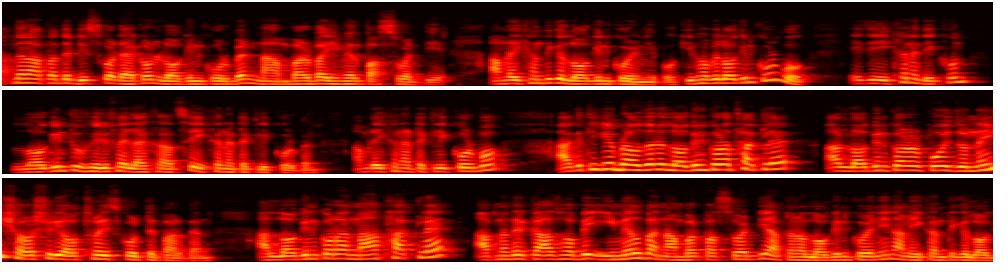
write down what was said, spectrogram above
আপনারা আপনাদের ডিসকর্ড অ্যাকাউন্ট লগ করবেন নাম্বার বা ইমেল পাসওয়ার্ড দিয়ে। আমরা এখান থেকে লগ করে নিব। কীভাবে লগ করব? এই যে এখানে দেখুন লগ টু ভেরিফাই লেখা আছে, এখানে একটা ক্লিক করবেন। আমরা এখানে একটা ক্লিক করব। আগে থেকে ব্রাউজারে লগ করা থাকলে আর লগ করার প্রয়োজন নেই, সরাসরি অথরাইজ করতে পারবেন। আর লগ করা না থাকলে আপনাদের কাজ হবে ইমেল বা নাম্বার পাসওয়ার্ড দিয়ে আপনারা লগ করে নিন, আমি এখান থেকে লগ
